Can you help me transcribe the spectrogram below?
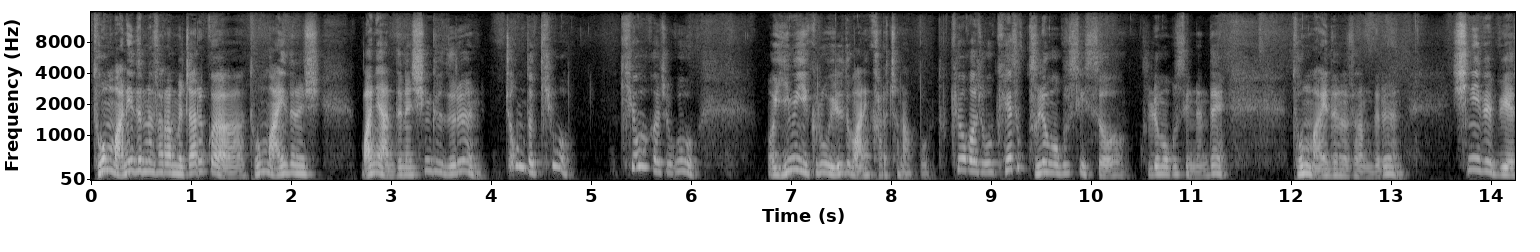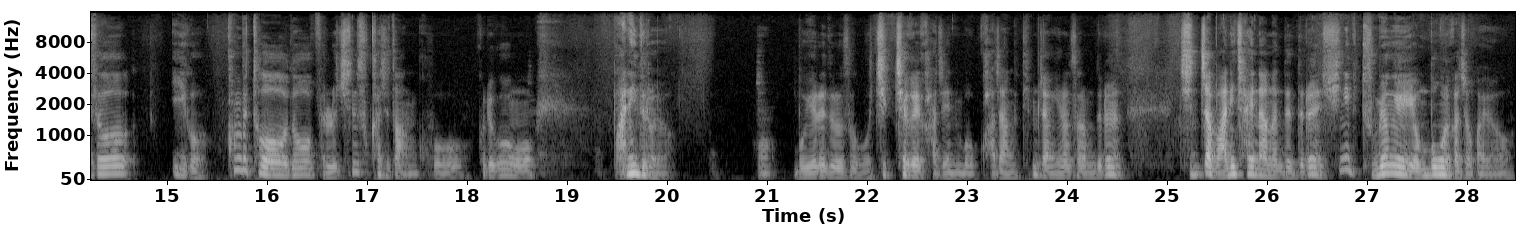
돈 많이 드는 사람을 자를 거야. 돈 많이 드는 시- 많이 안 드는 신규들은 조금 더 키워. 키워가지고 어, 이미 그리고 일도 많이 가르쳐 놨고 또 키워가지고 계속 굴려 먹을 수 있어. 굴려 먹을 수 있는데 돈 많이 드는 사람들은 신입에 비해서 이거 컴퓨터도 별로 친숙하지도 않고 그리고 뭐 많이 들어요. 어, 뭐 예를 들어서 뭐 직책을 가진 뭐 과장, 팀장 이런 사람들은 진짜 많이 차이 나는 데들은 신입 두 명의 연봉을 가져가요.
